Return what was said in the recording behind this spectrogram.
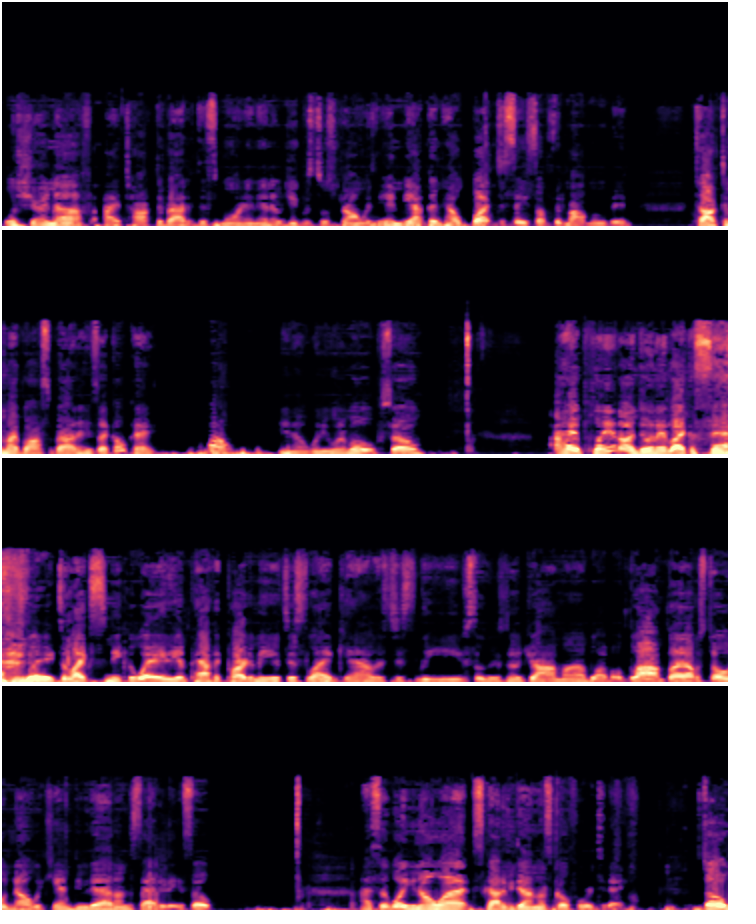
Well, sure enough, I talked about it this morning. Energy was so strong within me, I couldn't help but to say something about moving. Talked to my boss about it. He's like, okay, well, you know, when do you want to move? So I had planned on doing it like a Saturday to like sneak away. The empathic part of me is just like, yeah, let's just leave so there's no drama, blah, blah, blah. But I was told, no, we can't do that on the Saturday. So I said, well, you know what? It's got to be done. Let's go for it today. So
